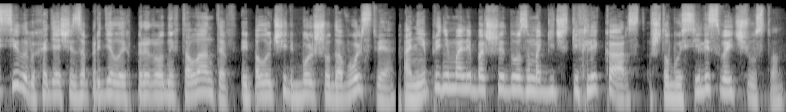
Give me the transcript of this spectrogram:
силы, выходящие за пределы их природных талантов, и получить больше удовольствия, они принимали большие дозы магических лекарств, чтобы усилить свои чувства.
